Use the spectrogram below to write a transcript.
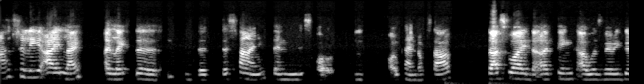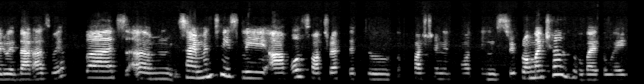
actually I like I like the the, the science and this all all kind of stuff. That's why I think I was very good with that as well. But um, simultaneously, I'm also attracted to fashion and modeling industry from my childhood. By the way,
